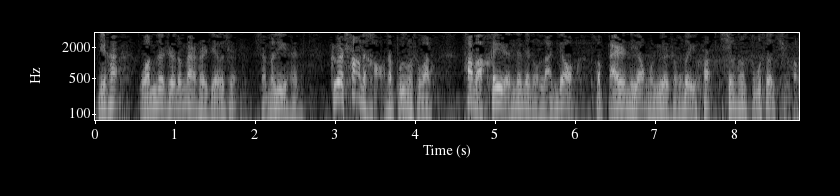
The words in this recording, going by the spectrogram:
你看，我们都知道迈克尔·杰克逊什么厉害呢？歌唱的好，那不用说了，他把黑人的那种蓝调和白人的摇滚乐融在一块，形成独特的曲风。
